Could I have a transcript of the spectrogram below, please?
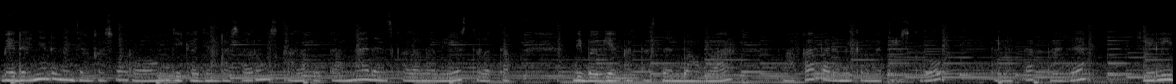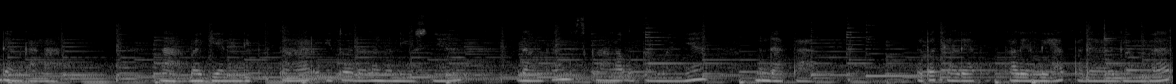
Bedanya dengan jangka sorong, jika jangka sorong skala utama dan skala nonius terletak di bagian atas dan bawah, maka pada mikrometer screw terletak pada kiri dan kanan. Nah, bagian yang diputar itu adalah noniusnya, sedangkan skala utamanya mendatar. Dapat kalian kalian lihat pada gambar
